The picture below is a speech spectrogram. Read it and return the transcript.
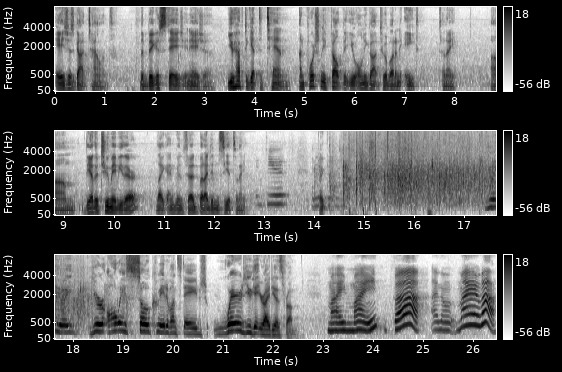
Asia's Got Talent, the biggest stage in Asia, you have to get to 10. Unfortunately, felt that you only got to about an 8 tonight. Um, the other two may be there, like Anggun said, but I didn't see it tonight. Thank you. Yui, Yui, you're always so creative on stage. Where do you get your ideas from? マイマインはあの前は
